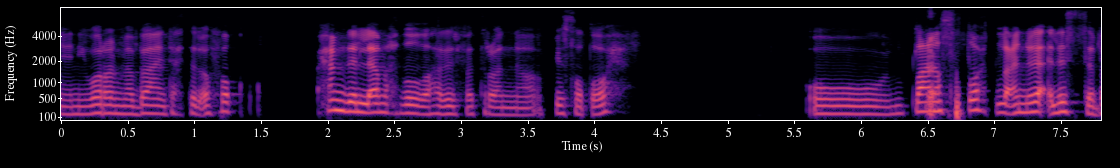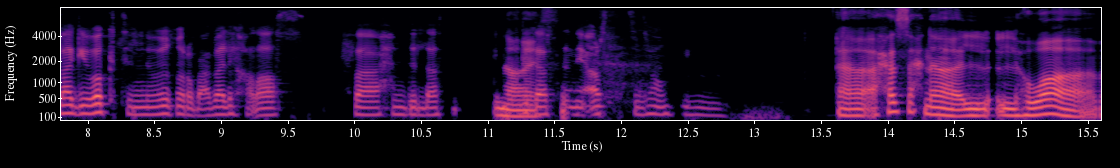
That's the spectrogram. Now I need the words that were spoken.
يعني ورا المباني تحت الأفق. الحمد لله محظوظة هذه الفترة إنه في سطوح. وطلعنا السطوح طلع إنه لا لسه باقي وقت إنه يغرب عبالي خلاص. فالحمد لله قدرت إني أرصدهم مم. آه، أحس إحنا ال- الهواة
